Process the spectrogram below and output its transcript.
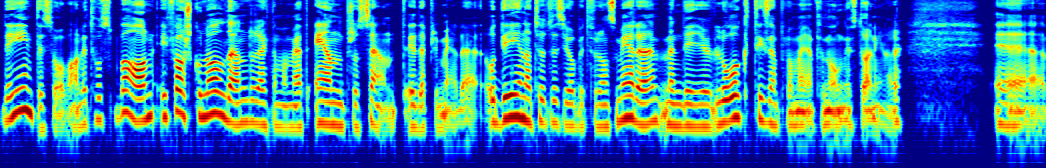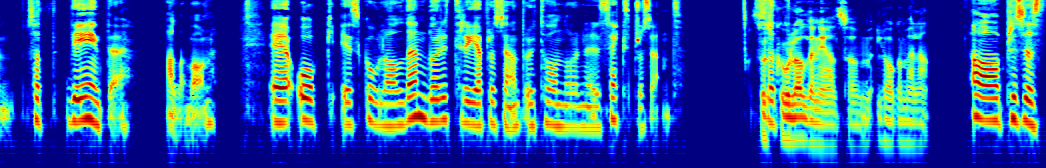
Det är inte så vanligt. Hos barn i förskoleåldern då räknar man med att en procent är deprimerade. Och det är naturligtvis jobbigt för de som är det men det är ju lågt till exempel om man jämför med ångeststörningar. Eh, så att det är inte alla barn. Eh, och i skolåldern då är det 3 procent och i tonåren är det 6 procent. Så, Så skolåldern är alltså låg och mellan? Ja, precis.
